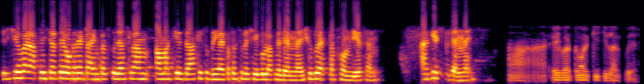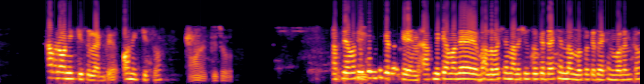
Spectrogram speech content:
তো সেবার আপনার সাথে ওখানে টাইম পাস করে আসলাম আমাকে যা কিছু দেওয়ার কথা ছিল সেগুলো আপনি দেন নাই শুধু একটা ফোন দিয়েছেন আর কিছু দেন নাই। এবার তোমার কি কি লাগবে? আমার অনেক কিছু লাগবে অনেক কিছু। অনেক কিছু। আপনি আমাকে কোন চোখে দেখেন? আপনি কি আমাদের ভালোবাসার মানুষের চোখে দেখেন না অন্য চোখে দেখেন বলেন তো?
